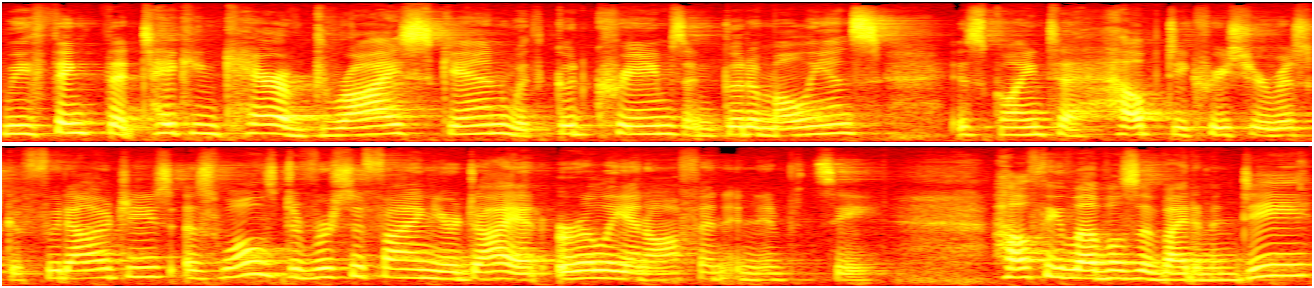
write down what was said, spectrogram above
We think that taking care of dry skin with good creams and good emollients is going to help decrease your risk of food allergies, as well as diversifying your diet early and often in infancy healthy levels of vitamin D,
